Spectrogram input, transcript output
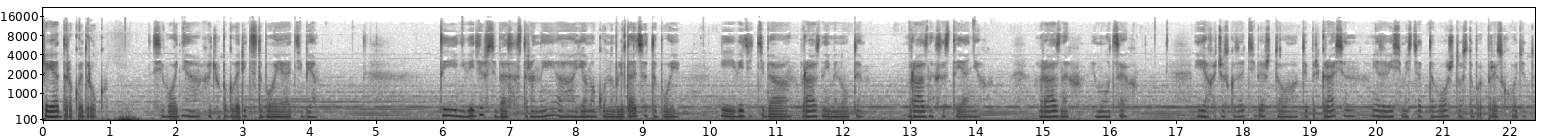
Привет, дорогой друг. Сегодня хочу поговорить с тобой о тебе. Ты не видишь себя со стороны, а я могу наблюдать за тобой и видеть тебя в разные минуты, в разных состояниях, в разных эмоциях. И я хочу сказать тебе, что ты прекрасен вне зависимости от того, что с тобой происходит.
